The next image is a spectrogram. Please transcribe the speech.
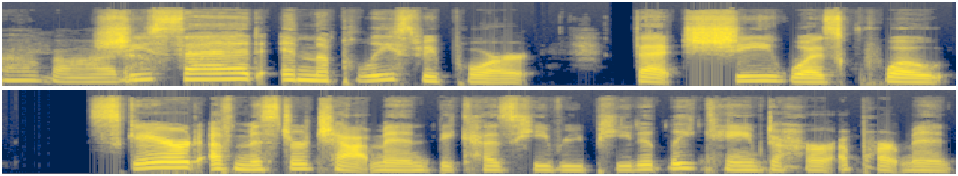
Oh, God. She said in the police report that she was, quote, scared of Mr. Chapman because he repeatedly came to her apartment,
